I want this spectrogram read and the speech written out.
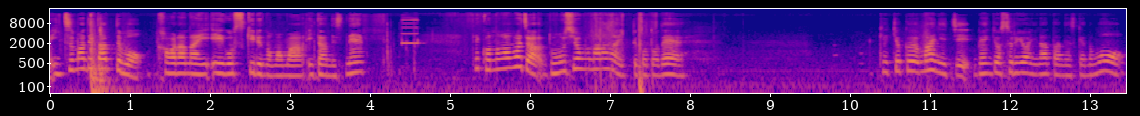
いつまでたっても変わらない英語スキルのままいたんですね。でこのままじゃどうしようもならないってことで結局毎日勉強するようになったんですけども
